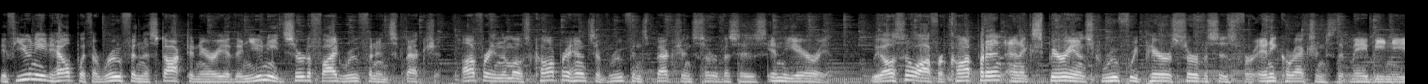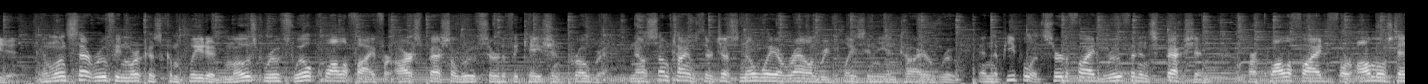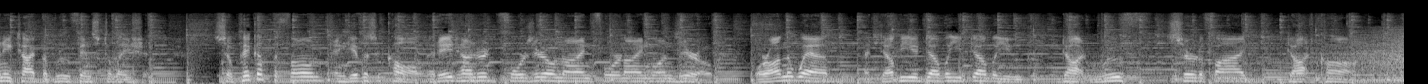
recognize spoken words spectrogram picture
If you need help with a roof in the Stockton area, then you need Certified Roof and Inspection, offering the most comprehensive roof inspection services in the area. We also offer competent and experienced roof repair services for any corrections that may be needed. And once that roofing work is completed, most roofs will qualify for our special roof certification program. Now, sometimes there's just no way around replacing the entire roof. And the people at Certified Roof and Inspection are qualified for almost any type of roof installation. So pick up the phone and give us a call at 800 409 4910 or on the web at www.roofcertified.com.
